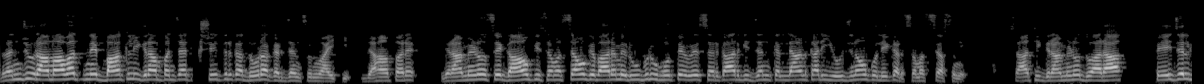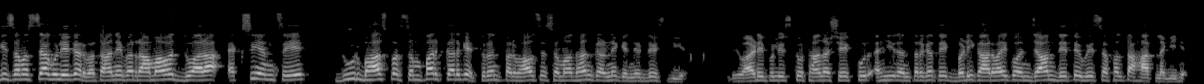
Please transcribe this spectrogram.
रंजू रामावत ने बांकली ग्राम पंचायत क्षेत्र का दौरा कर जन सुनवाई की, जहाँ पर ग्रामीणों से गाँव की समस्याओं के बारे में रूबरू होते हुए सरकार की जन कल्याणकारी योजनाओं को लेकर समस्या सुनी। साथ ही ग्रामीणों द्वारा पेयजल की समस्या को लेकर बताने पर रामावत द्वारा एक्सीएन से दूरभाष पर संपर्क करके तुरंत प्रभाव से समाधान करने के निर्देश दिए। भिवाड़ी पुलिस को थाना शेखपुर अहीर अंतर्गत एक बड़ी कार्रवाई को अंजाम देते हुए सफलता हाथ लगी है।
